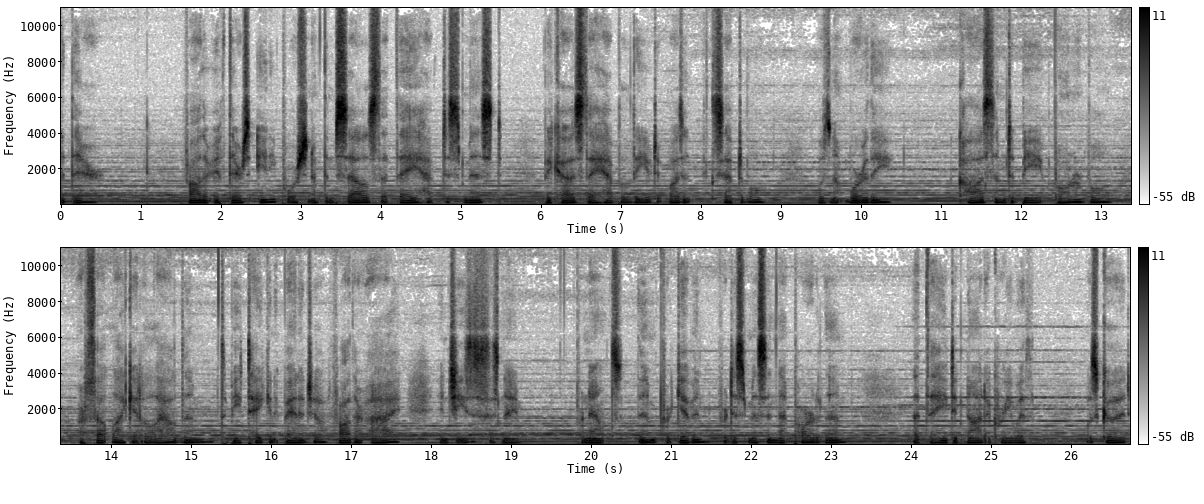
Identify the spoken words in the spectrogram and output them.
it there Father, if there's any portion of themselves that they have dismissed because they have believed it wasn't acceptable, was not worthy, caused them to be vulnerable, or felt like it allowed them to be taken advantage of, Father, I, in Jesus' name, pronounce them forgiven for dismissing that part of them that they did not agree with was good.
